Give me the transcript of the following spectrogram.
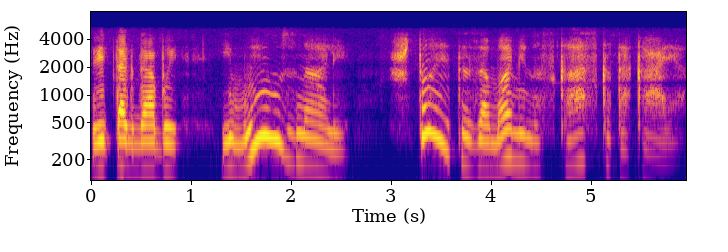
Ведь тогда бы и мы узнали, что это за мамина сказка такая.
